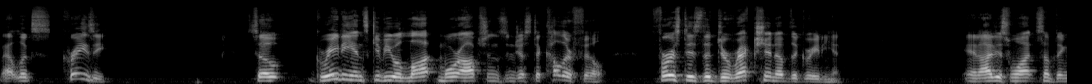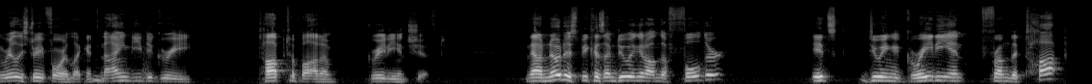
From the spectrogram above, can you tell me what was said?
That looks crazy. So gradients give you a lot more options than just a color fill. First is the direction of the gradient. And I just want something really straightforward, like a 90 degree top to bottom gradient shift. Now notice because I'm doing it on the folder, it's doing a gradient from the top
